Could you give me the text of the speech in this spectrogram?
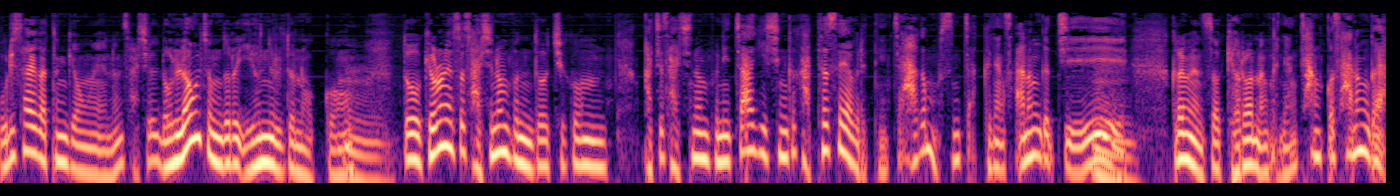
우리 사회 같은 경우에는 사실 놀라울 정도로 이혼율도 높고 음. 또 결혼해서 사시는 분도 지금 같이 사시는 분이 짝이신 것 같으세요. 그랬더니 짝은 무슨 짝 그냥 사는 거지. 음. 그러면서 결혼은 그냥 참고 사는 거야.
